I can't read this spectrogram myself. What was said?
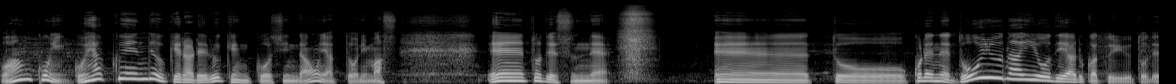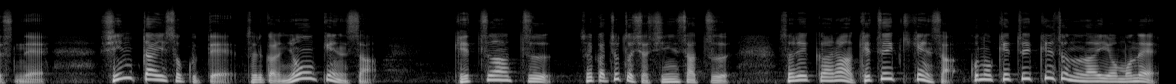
ワンコイン500円で受けられる健康診断をやっております。えーとですねえー、っとこれねどういう内容でやるかというとですね身体測定それから尿検査血圧それからちょっとした診察それから血液検査この血液検査の内容もね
